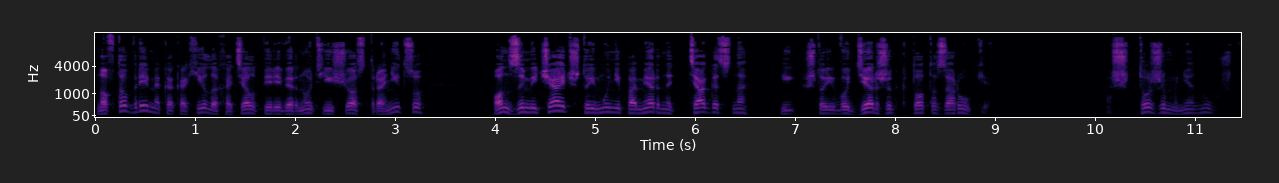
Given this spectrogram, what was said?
Но в то время, как Ахилла хотел перевернуть еще страницу, он замечает, что ему непомерно тягостно и что его держит кто-то за руки. А что же мне нужно?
